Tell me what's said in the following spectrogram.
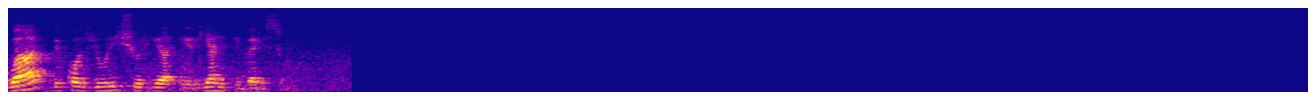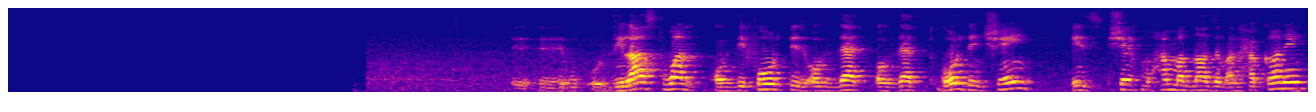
why because you reach your rea- reality very soon Uh, uh, the last one of the forties of that of that golden chain is Sheikh Muhammad Nazim Al Haqqani.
